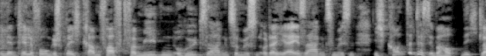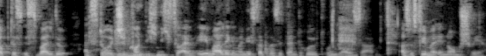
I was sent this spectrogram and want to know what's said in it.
in dem Telefongespräch krampfhaft vermieden, Rüd sagen zu müssen oder Jai sagen zu müssen. Ich konnte das überhaupt nicht. Ich glaube, das ist, weil du als Deutsche mhm. konnte ich nicht zu einem ehemaligen Ministerpräsident Rüd und Jai sagen. Also es fiel mir enorm schwer.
